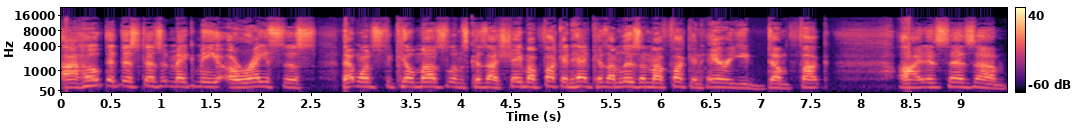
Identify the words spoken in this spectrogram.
I hope that this doesn't make me a racist that wants to kill Muslims because I shaved my fucking head because I'm losing my fucking hair, you dumb fuck. Alright, it says, um,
